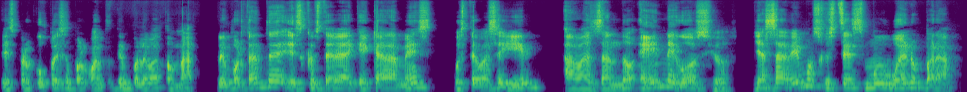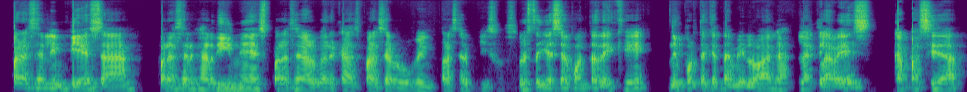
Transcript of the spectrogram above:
despreocúpese por cuánto tiempo le va a tomar. Lo importante es que usted vea que cada mes usted va a seguir avanzando en negocios. Ya sabemos que usted es muy bueno para, para hacer limpieza, para hacer jardines, para hacer albercas, para hacer roofing, para hacer pisos. Pero usted ya se da cuenta de que no importa que también lo haga, la clave es capacidad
